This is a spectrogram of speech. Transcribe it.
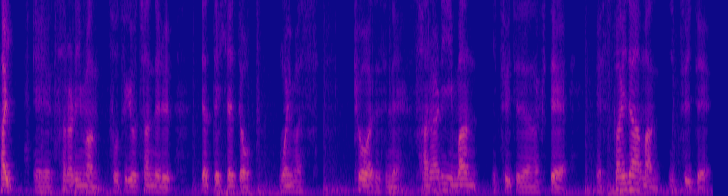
はい、えー、サラリーマン卒業チャンネルやっていきたいと思います。今日はですね、サラリーマンについてではなくて、スパイダーマンについて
